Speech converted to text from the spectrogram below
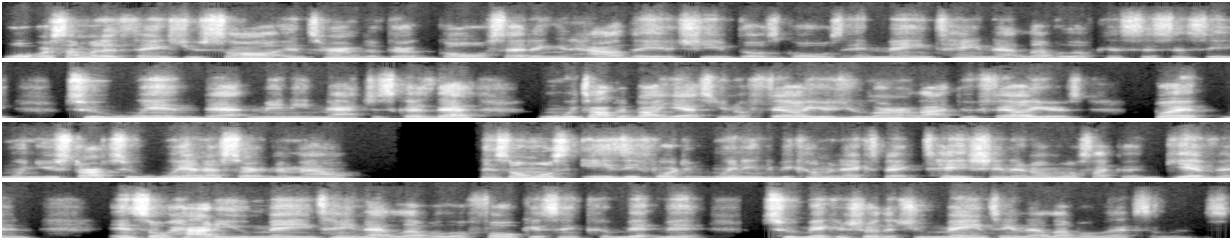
What were some of the things you saw in terms of their goal setting and how they achieved those goals and maintain that level of consistency to win that many matches? Because that when we talked about, yes, you know, failures, you learn a lot through failures. But when you start to win a certain amount, it's almost easy for winning to become an expectation and almost like a given. And so, how do you maintain that level of focus and commitment to making sure that you maintain that level of excellence?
